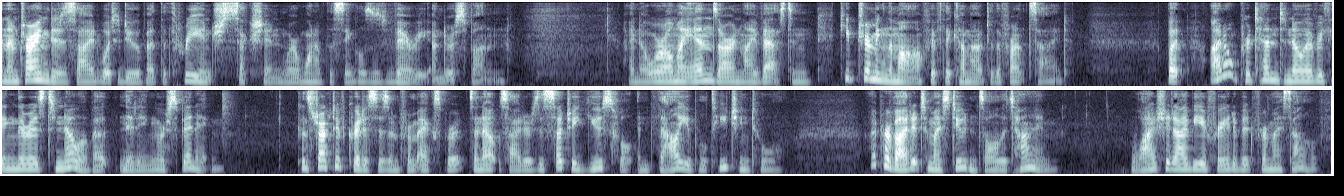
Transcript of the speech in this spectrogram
and I'm trying to decide what to do about the 3 inch section where one of the singles is very underspun. I know where all my ends are in my vest and keep trimming them off if they come out to the front side. But I don't pretend to know everything there is to know about knitting or spinning. Constructive criticism from experts and outsiders is such a useful and valuable teaching tool. I provide it to my students all the time. Why should I be afraid of it for myself?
